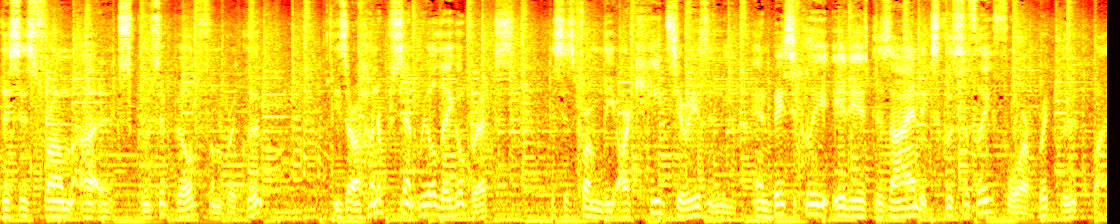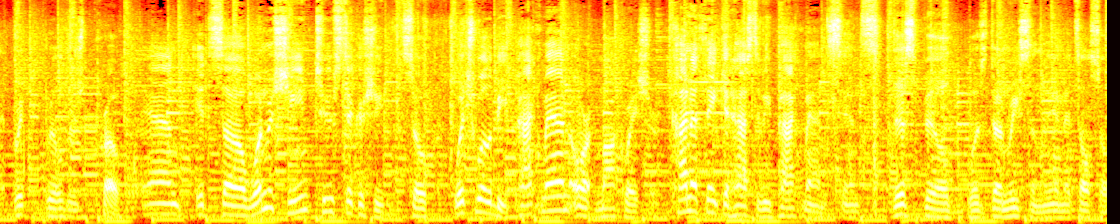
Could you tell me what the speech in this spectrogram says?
This is from uh, an exclusive build from Brick Loot. These are 100% real Lego bricks. This is from the arcade series and, and basically it is designed exclusively for Brick Loot by Brick Builders Pro. And it's uh, one machine, two sticker sheets. So which will it be, Pac-Man or Mach Racer? Kinda think it has to be Pac-Man since this build was done recently and it's also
